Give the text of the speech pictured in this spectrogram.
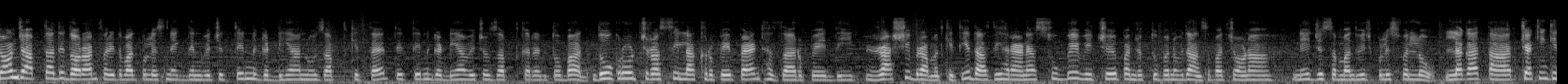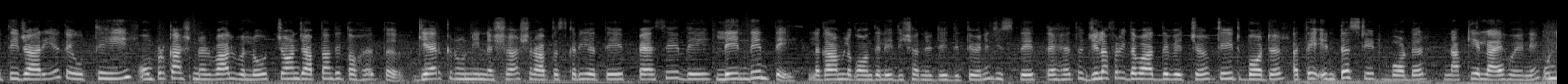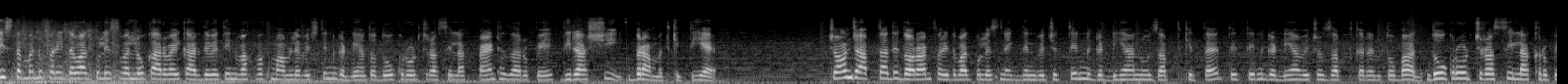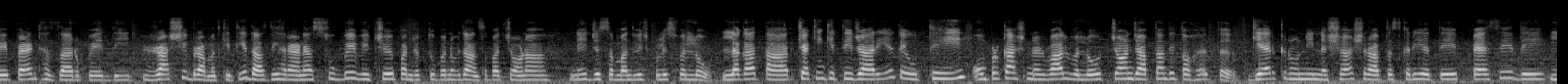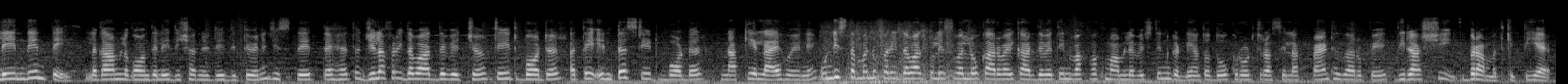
ਚੋਣ ਜਾਬਤਾ ਦੇ ਦੌਰਾਨ ਫਰੀਦਾਬਾਦ ਪੁਲਿਸ ਨੇ ਇੱਕ ਦਿਨ ਵਿੱਚ ਤਿੰਨ ਗੱਡੀਆਂ ਨੂੰ ਜ਼ਬਤ ਕੀਤਾ ਹੈ ਤੇ ਤਿੰਨ ਗੱਡੀਆਂ ਵਿੱਚੋਂ ਜ਼ਬਤ ਕਰਨ ਤੋਂ ਬਾਅਦ 2 ਕਰੋੜ 84 ਲੱਖ ਰੁਪਏ 65000 ਰੁਪਏ ਦੀ ਰਾਸ਼ੀ ਬਰਾਮਦ ਕੀਤੀ ਹੈ। ਦੱਸਦੀ ਹਰਿਆਣਾ ਸੂਬੇ ਵਿੱਚ 5 ਅਕਤੂਬਰ ਨੂੰ ਵਿਧਾਨ ਸਭਾ ਚੋਣਾਂ ਨੇ ਜਿਸ ਸੰਬੰਧ ਵਿੱਚ ਪੁਲਿਸ ਵੱਲੋਂ ਲਗਾਤਾਰ ਚੈਕਿੰਗ ਕੀਤੀ ਜਾ ਰਹੀ ਹੈ ਤੇ ਉੱਥੇ ਹੀ ਓਮ ਪ੍ਰਕਾਸ਼ ਨਰਵਾਲ ਵੱਲੋਂ ਚੋਣ ਜਾਬਤਾਂ ਦੇ ਤਹਿਤ ਗੈਰ ਕਾਨੂੰਨੀ ਨਸ਼ਾ, ਸ਼ਰਾਬ ਤਸਕਰੀ ਅਤੇ ਪੈਸੇ ਦੇ ਲੈਣ ਦੇਣ ਤੇ ਲਗਾਮ ਲਗਾਉਣ ਦੇ ਲਈ ਦਿਸ਼ਾ ਨਿਰਦੇਸ਼ ਦਿੱਤੇ ਹੋਏ ਨੇ, ਜਿਸ ਦੇ ਤਹਿਤ ਜ਼ਿਲ੍ਹਾ ਫਰੀਦਾਬਾਦ ਦੇ ਵਿੱਚ ਸਟੇਟ ਬਾਰਡਰ ਅਤੇ ਇੰਟਰ ਸਟੇਟ ਬਾਰਡਰ ਨਾਕੇ ਲਾਏ ਹੋਏ ਨੇ। 19 ਸਤੰਬਰ ਨੂੰ ਫਰੀਦਾਬਾਦ ਪੁਲਿਸ ਵੱਲੋਂ ਕਾਰਵਾਈ ਕਰਦੇ ਹੋਏ ਤਿੰਨ ਵੱਖ-ਵੱਖ ਮਾਮਲੇ ਵਿੱਚ ਤਿੰਨ ਗੱਡੀਆਂ ਤੋਂ 2 ਕਰੋੜ 84 ਲੱਖ 65000 ਰੁਪਏ ਦੀ ਰਾਸ਼ੀ ਬਰਾਮਦ ਕੀਤੀ ਹੈ। ਚੋਣ ਜਾਬਤਾ ਦੇ ਦੌਰਾਨ ਫਰੀਦਾਬਾਦ ਪੁਲਿਸ ਨੇ ਇੱਕ ਦਿਨ ਵਿੱਚ ਤਿੰਨ ਗੱਡੀਆਂ ਨੂੰ ਜ਼ਬਤ ਕੀਤਾ ਹੈ ਤੇ ਤਿੰਨ ਗੱਡੀਆਂ ਵਿੱਚੋਂ ਜ਼ਬਤ ਕਰਨ ਤੋਂ ਬਾਅਦ 2 ਕਰੋੜ 84 ਲੱਖ ਰੁਪਏ 65000 ਰੁਪਏ ਦੀ ਰਾਸ਼ੀ ਬਰਾਮਦ ਕੀਤੀ ਹੈ। ਦੱਸਦੀ ਹਰਿਆਣਾ ਸੂਬੇ ਵਿੱਚ 5 ਅਕਤੂਬਰ ਨੂੰ ਵਿਧਾਨ ਸਭਾ ਚੋਣਾਂ ਨੇ, ਜਿਸ ਸੰਬੰਧ ਵਿੱਚ ਪੁਲਿਸ ਵੱਲੋਂ ਲਗਾਤਾਰ ਚੈਕਿੰਗ ਕੀਤੀ ਜਾ ਰਹੀ ਹੈ ਤੇ ਉੱਥੇ ਹੀ ਓਮ ਪ੍ਰਕਾਸ਼ ਨਰਵਾਲ ਵੱਲੋਂ ਚੋਣ ਜਾਬਤਾਂ ਦੇ ਤਹਿਤ ਗੈਰ ਕਾਨੂੰਨੀ ਨਸ਼ਾ, ਸ਼ਰਾਬ ਤਸਕਰੀ ਅਤੇ ਪੈਸੇ ਦੇ ਲੈਣ ਦੇਣ ਤੇ ਲਗਾਮ ਲਗਾਉਣ ਦੇ ਲਈ ਦਿਸ਼ਾ ਨਿਰਦੇਸ਼ ਦਿੱਤੇ ਹੋਏ ਨੇ, ਜਿਸ ਦੇ ਤਹਿਤ ਜ਼ਿਲ੍ਹਾ ਫਰੀਦਾਬਾਦ ਦੇ ਵਿੱਚ ਸਟੇਟ ਬਾਰਡਰ ਅਤੇ ਇੰਟਰ ਸਟੇਟ ਬਾਰਡਰ ਨਾਕੇ ਲਾਏ ਹੋਏ ਨੇ। 19 ਸਤੰਬਰ ਨੂੰ ਫਰੀਦਾਬਾਦ ਪੁਲਿਸ ਵੱਲੋਂ ਕਾਰਵਾਈ ਕਰਦੇ ਹੋਏ ਤਿੰਨ ਵੱਖ-ਵੱਖ ਮਾਮਲੇ ਵਿੱਚ ਤਿੰਨ ਗੱਡੀਆਂ ਤੋਂ 2 ਕਰੋੜ 84 ਲੱਖ 65000 ਰੁਪਏ ਦੀ ਰਾਸ਼ੀ ਬਰਾਮਦ ਕੀਤੀ ਹੈ।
